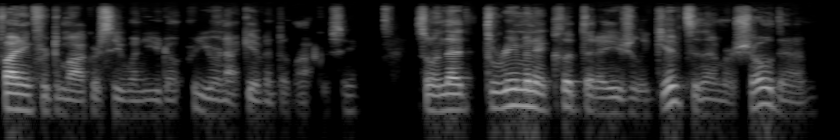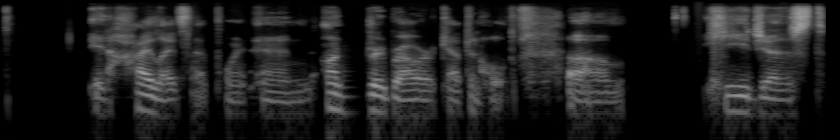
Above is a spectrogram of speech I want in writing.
fighting for democracy when you don't you're not given democracy? So in that three minute clip that I usually give to them or show them, it highlights that point. And Andre Braugher, Captain Holt, um, he just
